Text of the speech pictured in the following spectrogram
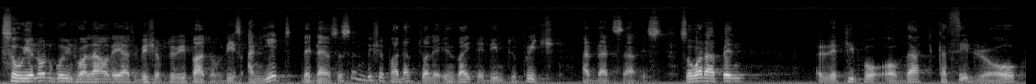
So we are not going to allow the Archbishop to be part of this. And yet, the diocesan bishop had actually invited him to preach at that service. So what happened? The people of that cathedral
